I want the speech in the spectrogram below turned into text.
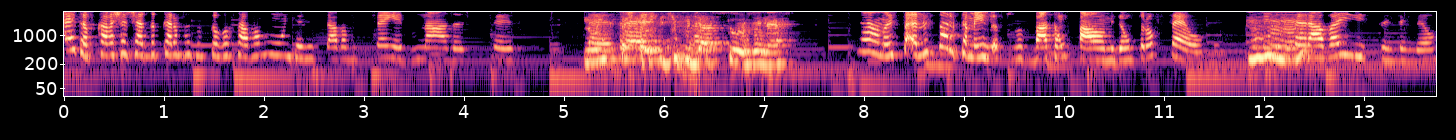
é, então eu ficava chateada porque eram pessoas que eu gostava muito, a gente dava muito bem, aí do nada, tipo, fez. Não é, espera esse tipo de atitude, né? Não, não espero, não espero que também as pessoas batam palma, me dê um troféu. Mas uhum. também não esperava isso, entendeu?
